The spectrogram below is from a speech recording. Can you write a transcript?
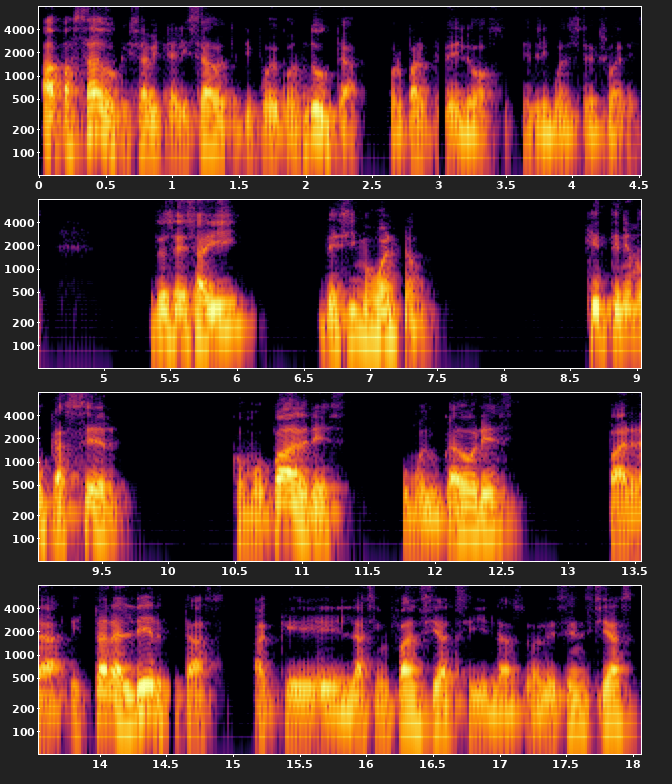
ha pasado que se ha viralizado este tipo de conducta por parte de los delincuentes sexuales. Entonces ahí decimos, bueno, ¿qué tenemos que hacer como padres, como educadores, para estar alertas a que las infancias y las adolescencias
